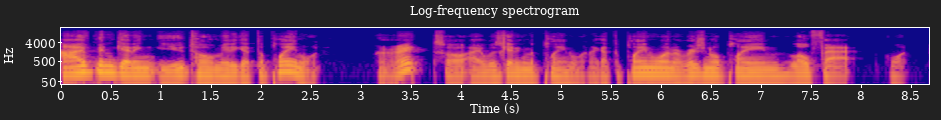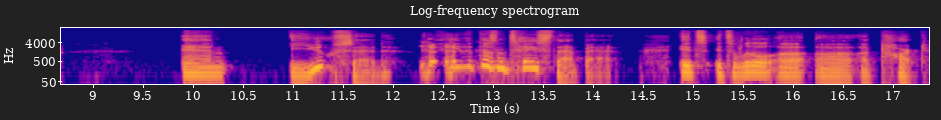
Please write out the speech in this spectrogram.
i've been getting you told me to get the plain one all right? So i was getting the plain one. I got the plain one original plain low fat one. And you said "Hey, it doesn't taste that bad. It's it's a little uh uh a tart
